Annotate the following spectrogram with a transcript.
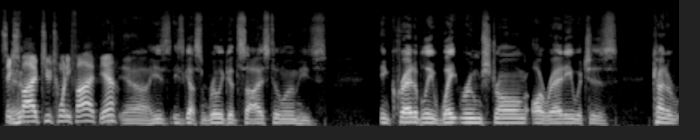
Six uh-huh. five, two twenty five. Yeah. Yeah, he's he's got some really good size to him. He's incredibly weight room strong already, which is kind of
